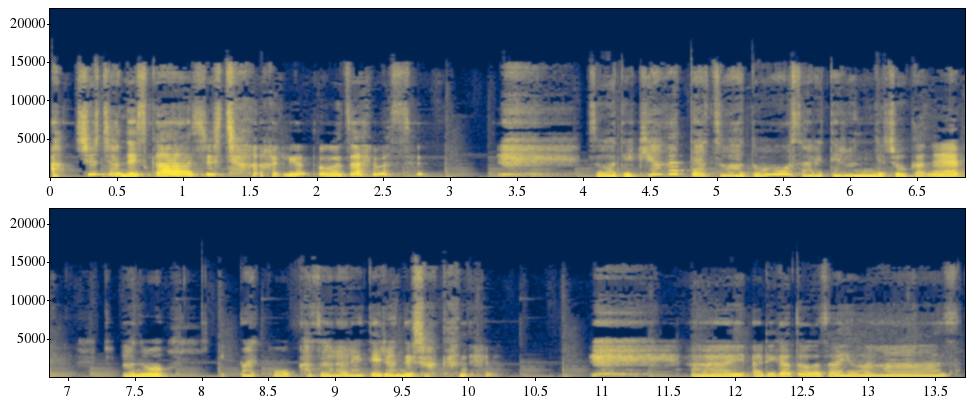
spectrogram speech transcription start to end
あ、しゅうちゃんですか？しゅうちゃん、ありがとうございます。そう、出来上がったやつはどうされてるんでしょうかね。あの、いっぱいこう飾られてるんでしょうかね。はい、ありがとうございます。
